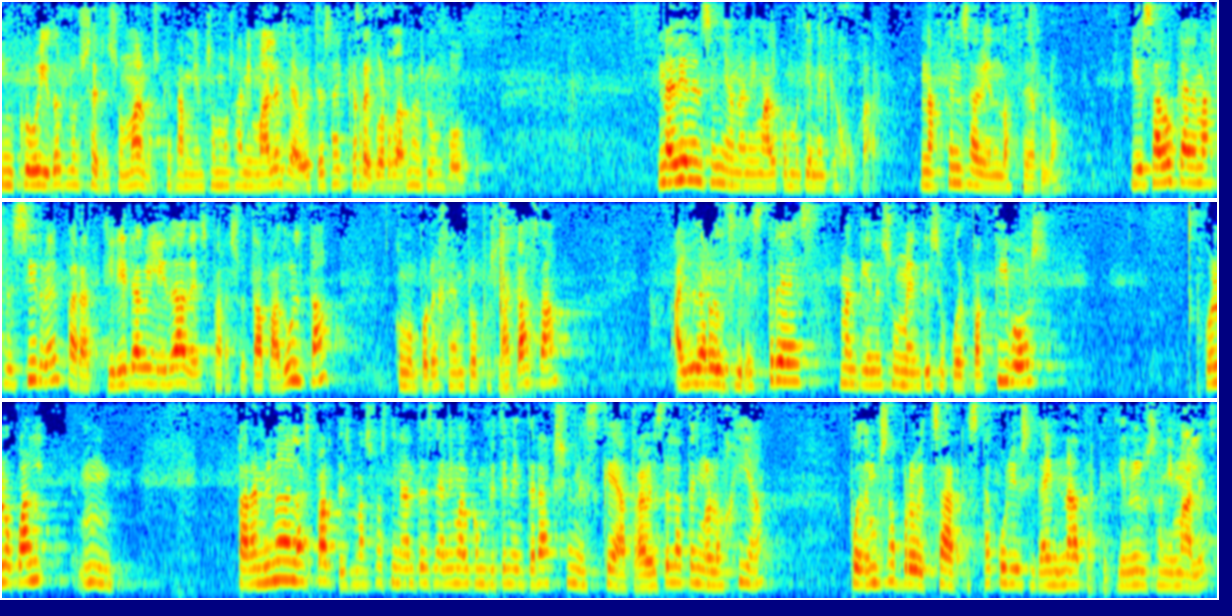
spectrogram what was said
incluidos los seres humanos, que también somos animales y a veces hay que recordárnoslo un poco. Nadie le enseña a un animal cómo tiene que jugar. Nacen sabiendo hacerlo y es algo que además les sirve para adquirir habilidades para su etapa adulta, como por ejemplo pues la caza, ayuda a reducir estrés, mantiene su mente y su cuerpo activos, con lo cual mm, para mí una de las partes más fascinantes de Animal Computing Interaction es que a través de la tecnología podemos aprovechar esta curiosidad innata que tienen los animales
